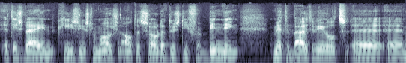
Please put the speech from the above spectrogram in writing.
het is bij een crisis in slow motion altijd zo dat dus die verbinding met de buitenwereld uh, uh,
